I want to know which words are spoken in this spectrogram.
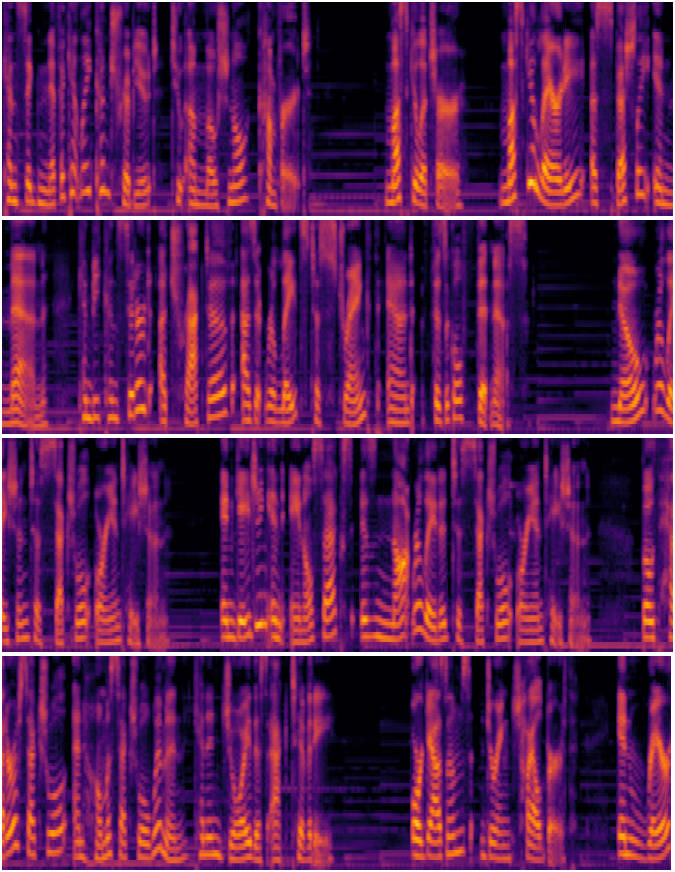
can significantly contribute to emotional comfort. Musculature. Muscularity, especially in men, can be considered attractive as it relates to strength and physical fitness. No relation to sexual orientation. Engaging in anal sex is not related to sexual orientation. Both heterosexual and homosexual women can enjoy this activity. Orgasms during childbirth. In rare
